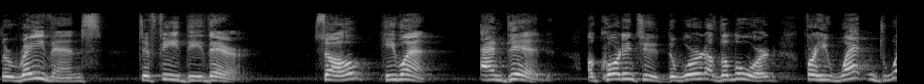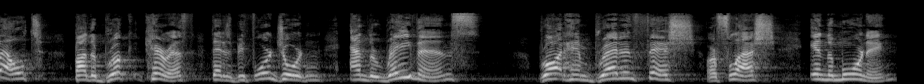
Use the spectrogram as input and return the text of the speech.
the ravens to feed thee there. So he went and did according to the word of the Lord, for he went and dwelt by the brook Cherith that is before Jordan, and the ravens brought him bread and fish or flesh in the morning,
